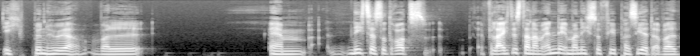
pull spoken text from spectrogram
ich bin höher, weil ähm, nichtsdestotrotz vielleicht ist dann am Ende immer nicht so viel passiert, aber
